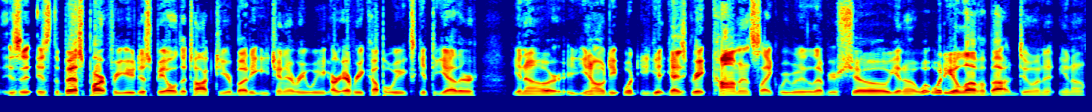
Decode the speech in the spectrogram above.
is it is the best part for you just be able to talk to your buddy each and every week or every couple weeks, get together, you know, or you know, do, what you get guys great comments like we really love your show, you know, what what do you love about doing it, you know?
